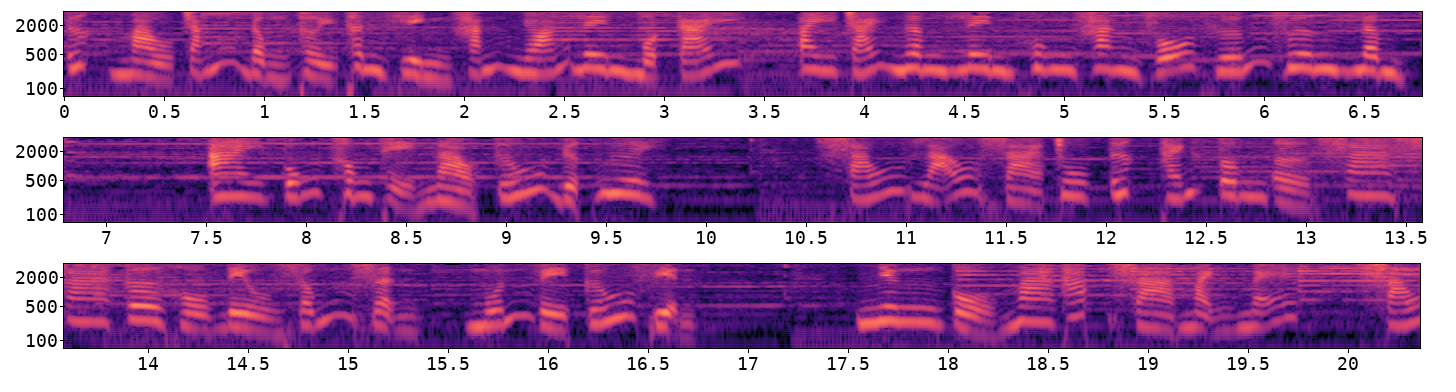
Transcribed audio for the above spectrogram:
tước màu trắng đồng thời thân hình hắn nhoáng lên một cái, tay trái nâng lên hung hăng vỗ hướng vương lâm. Ai cũng không thể nào cứu được ngươi. Sáu lão già chu tước thánh tôn ở xa xa cơ hồ đều giống giận, muốn về cứu viện. Nhưng cổ ma tháp xà mạnh mẽ, sáu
